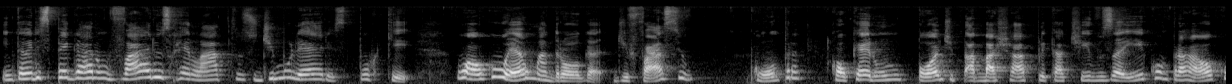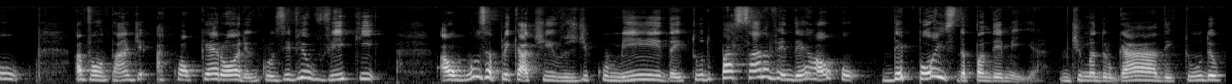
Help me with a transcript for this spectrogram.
Então, eles pegaram vários relatos de mulheres, porque o álcool é uma droga de fácil compra, qualquer um pode baixar aplicativos aí e comprar álcool à vontade a qualquer hora. Inclusive, eu vi que alguns aplicativos de comida e tudo passaram a vender álcool depois da pandemia, de madrugada e tudo, eu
